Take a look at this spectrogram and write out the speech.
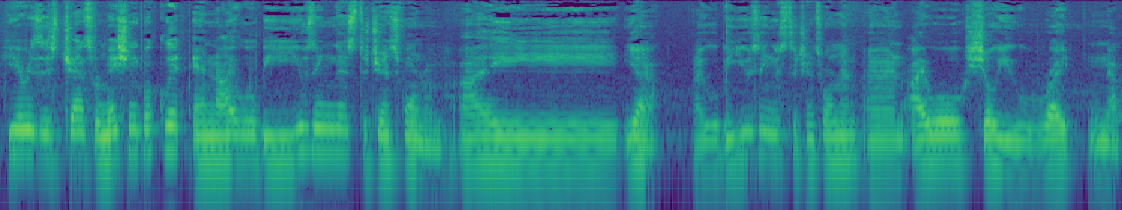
Here is his transformation booklet, and I will be using this to transform him. I, yeah, I will be using this to transform him, and I will show you right now.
